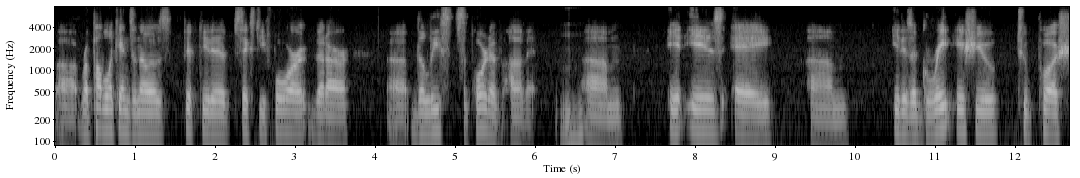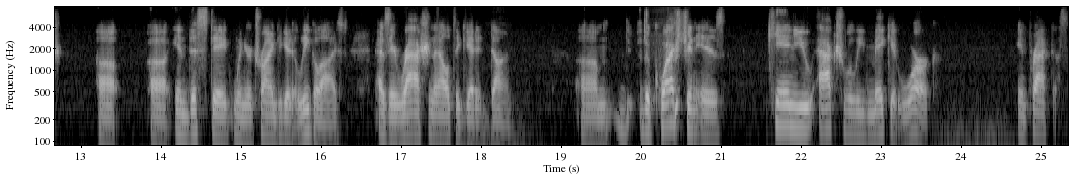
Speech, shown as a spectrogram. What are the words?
uh, Republicans and those 50 to 64 that are uh, the least supportive of it. Mhm. Um, it is a um, it is a great issue to push uh, uh, in this state when you're trying to get it legalized as a rationale to get it done. Um, th- the question is, can you actually make it work in practice?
